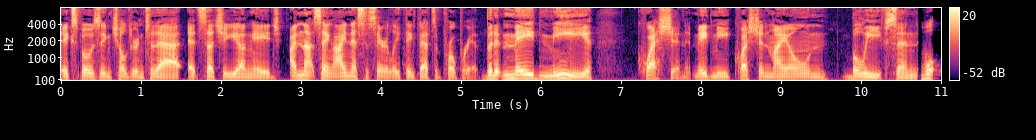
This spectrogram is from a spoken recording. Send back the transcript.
exposing children to that at such a young age, I'm not saying I necessarily think that's appropriate, but it made me question. It made me question my own beliefs and Well,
